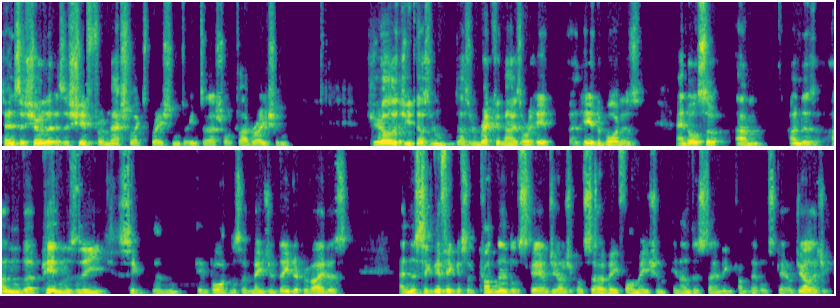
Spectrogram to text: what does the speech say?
tends to show that there's a shift from national exploration to international collaboration. Geology doesn't, doesn't recognize or adhere, adhere to borders and also um, under, underpins the, the importance of major data providers and the significance of continental scale geological survey formation in understanding continental scale geology.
